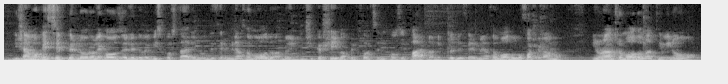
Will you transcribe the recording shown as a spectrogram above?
Diciamo che se per loro le cose le dovevi spostare in un determinato modo, a noi non ci piaceva per forza di cose farlo in quel determinato modo, lo facevamo in un altro modo un attimino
